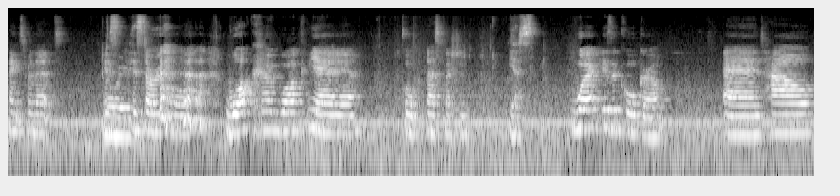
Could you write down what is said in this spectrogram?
Thanks for that. No historical walk. uh, walk. Yeah, yeah, yeah. Cool. Last question. Yes. What is a cool girl, and how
